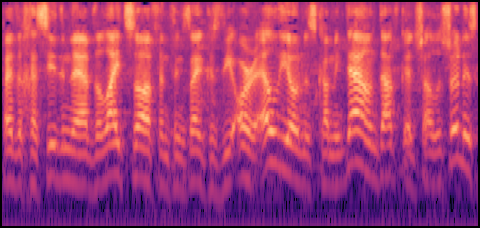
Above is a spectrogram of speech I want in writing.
by the Hasidim they have the lights off and things like because the Or Elyon is coming down. Dafka shalashudas.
